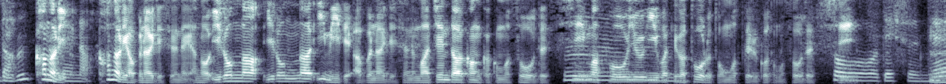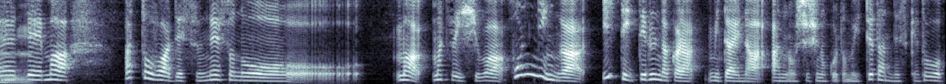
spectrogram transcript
断？かなりかなり危ないですよね。あの、いろんな、いろんな意味で危ないですよね。まあ、ジェンダー感覚もそうですし、うんまあ、そういう言い訳が通ると思っていることもそうですし。そうですね、うんでまああとはですねそのまあ松井氏は本人がいいって言ってるんだからみたいなあの趣旨のことも言ってたんですけど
